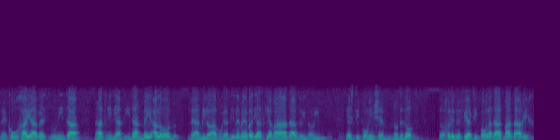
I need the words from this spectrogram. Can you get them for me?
וכורכיה וסנוניתה נטריניית עידן מי אלהון ועמי לא אבו ידין למי בדיית כי עמד אדוני יש ציפורים שהן נודדות לא יכולים לפי הציפור לדעת מה התאריך.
